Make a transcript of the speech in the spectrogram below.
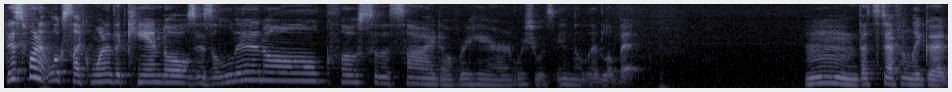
This one, it looks like one of the candles is a little close to the side over here. I wish it was in a little bit. Mmm, that's definitely good.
